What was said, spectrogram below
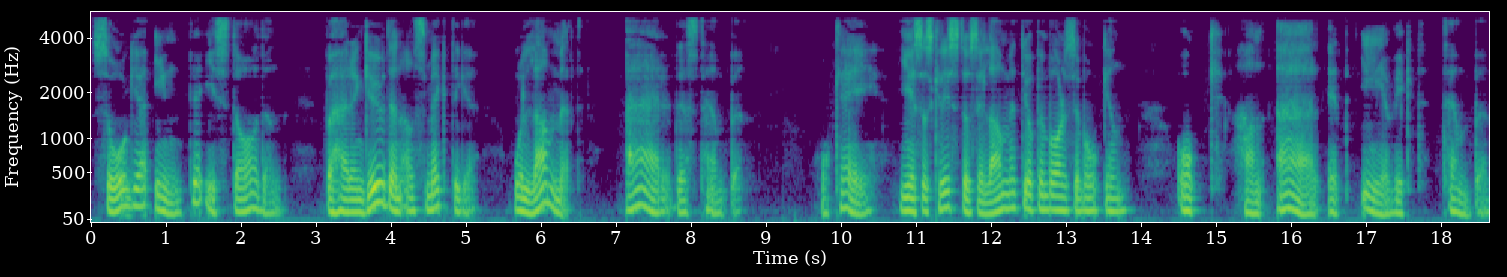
såg jag inte i staden, för Herren Gud den allsmäktige och Lammet är dess tempel. Okej, okay. Jesus Kristus är Lammet i Uppenbarelseboken och han är ett evigt tempel.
